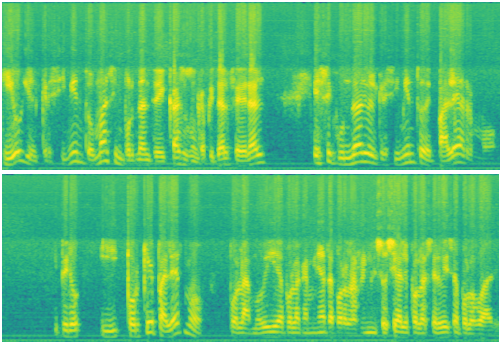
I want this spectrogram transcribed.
Y hoy el crecimiento más importante de casos en Capital Federal es secundario al crecimiento de Palermo. Pero, ¿y por qué Palermo? por la movida, por la caminata, por las reuniones sociales, por la cerveza, por los bares.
